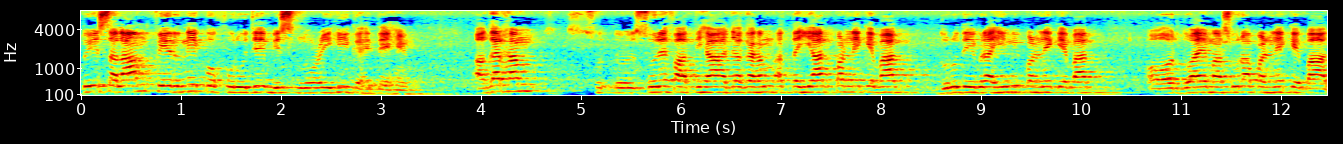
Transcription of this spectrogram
تو یہ سلام پھیرنے کو خروج بسنوعی ہی کہتے ہیں۔ اگر ہم سور فاتحہ، اگر ہم اتحیات پڑھنے کے بعد، درود ابراہیمی پڑھنے کے بعد اور دعائے معصورہ پڑھنے کے بعد،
